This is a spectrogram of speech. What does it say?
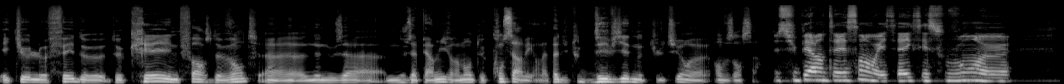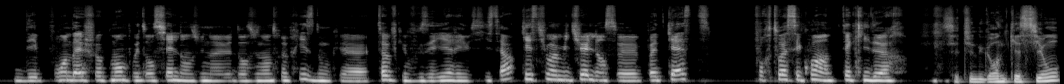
et que le fait de, de créer une force de vente ne nous a nous a permis vraiment de conserver. On n'a pas du tout dévié de notre culture en faisant ça. Super intéressant oui c'est vrai que c'est souvent des points d'achoppement potentiels dans une, dans une entreprise. Donc, euh, top que vous ayez réussi ça. Question habituelle dans ce podcast. Pour toi, c'est quoi un tech leader? C'est une grande question.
